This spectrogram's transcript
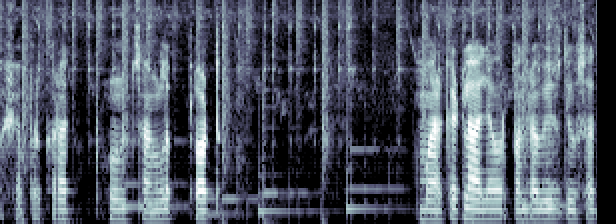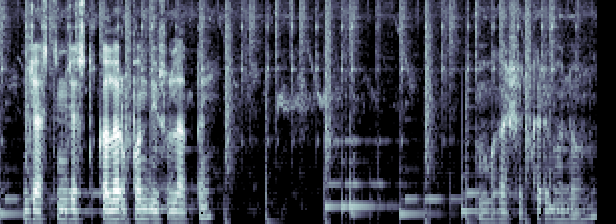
अशा प्रकारात चांगलं प्लॉट मार्केटला आल्यावर पंधरा वीस दिवसात जास्तीत जास्त कलर पण दिसू लागतंय. बघा शेतकरी बनवून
